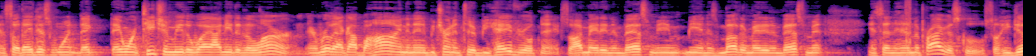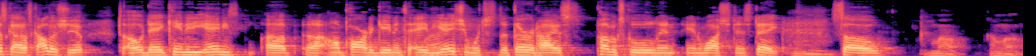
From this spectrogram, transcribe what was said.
And so they just weren't they, they weren't teaching me the way I needed to learn. And really I got behind and then it be turned into a behavioral thing. So I made an investment, me, me and his mother made an investment in sending him to private school. So he just got a scholarship to Old O'Dea Kennedy and he's uh, uh, on par to get into aviation, which is the third highest public school in, in Washington State. So Come on. Come on.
